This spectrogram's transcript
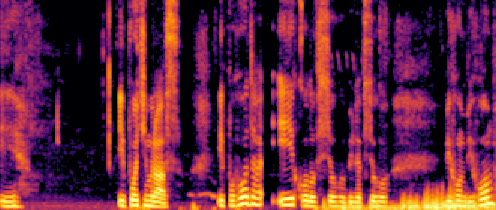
і, і потім раз. І погода, і коло всього, біля всього бігом-бігом,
